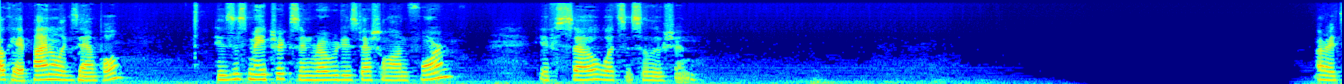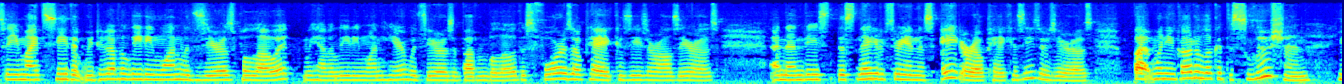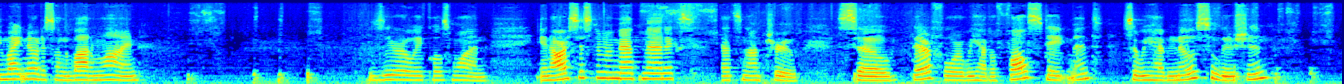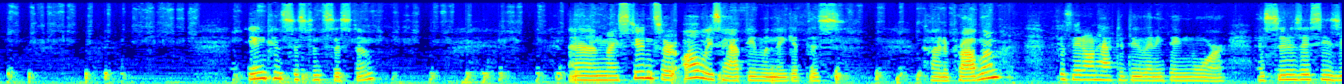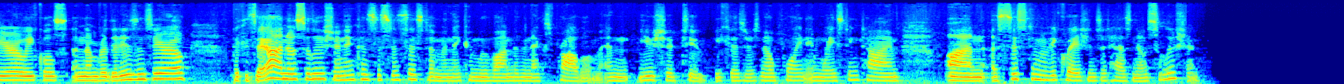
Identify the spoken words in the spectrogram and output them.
Okay, final example. Is this matrix in row reduced echelon form? If so, what's the solution? All right, so you might see that we do have a leading one with zeros below it. We have a leading one here with zeros above and below. This 4 is okay because these are all zeros. And then these, this negative 3 and this 8 are okay because these are zeros. But when you go to look at the solution, you might notice on the bottom line, 0 equals 1. In our system of mathematics, that's not true. So therefore, we have a false statement. So we have no solution inconsistent system. And my students are always happy when they get this kind of problem because they don't have to do anything more. As soon as they see zero equals a number that isn't zero, they can say, ah, no solution, inconsistent system, and they can move on to the next problem. And you should too, because there's no point in wasting time on a system of equations that has no solution.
